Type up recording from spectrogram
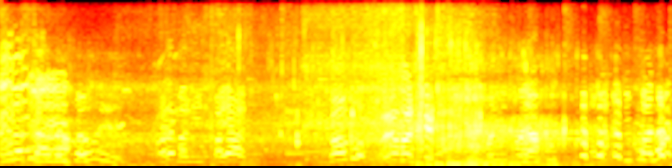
Unak, unak natin siya eh. Eh, maliit pa yan. Gago! Maliit pa yan. Malaki pa lang.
